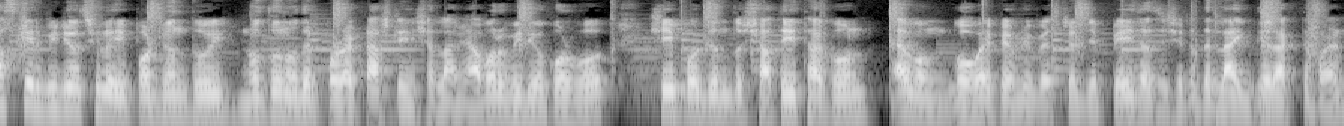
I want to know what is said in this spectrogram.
আজকের ভিডিও ছিল এই পর্যন্তই। নতুন ওদের প্রোডাক্ট আসলে ইনশাল্লাহ আমি আবারও ভিডিও করব। সেই পর্যন্ত সাথেই থাকুন এবং গো বাই ফেভারি পেস্টের যে পেজ আছে সেটাতে লাইক দিয়ে রাখতে পারেন।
